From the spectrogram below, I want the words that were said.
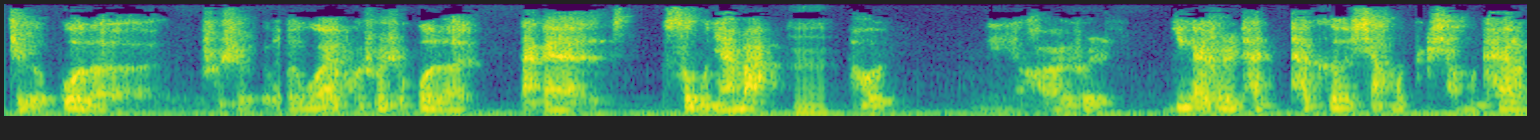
这个过了，说是我我外婆说是过了大概。四五年吧，嗯，然后，你好像说是，应该说是他他哥想不想不开了，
